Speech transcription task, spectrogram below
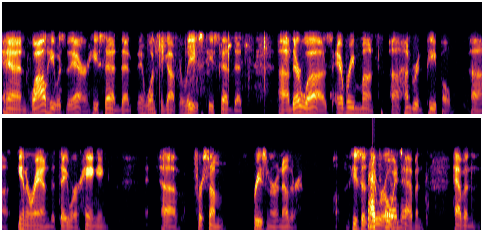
And while he was there, he said that once he got released, he said that uh, there was every month a hundred people uh, in Iran that they were hanging uh, for some reason or another. He says That's they were always having having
